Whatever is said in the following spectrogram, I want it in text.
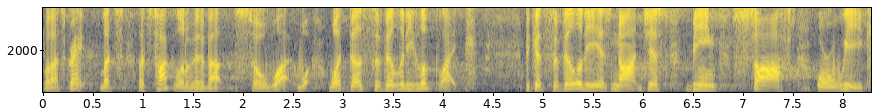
Well, that's great. Let's, let's talk a little bit about so what? what? What does civility look like? Because civility is not just being soft or weak.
